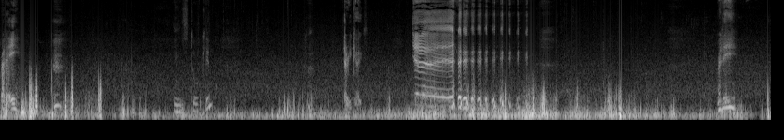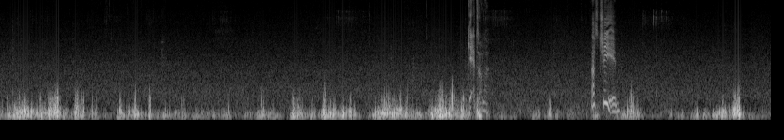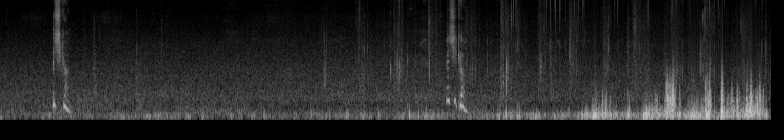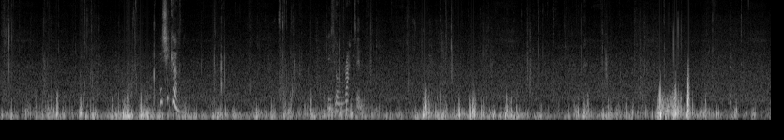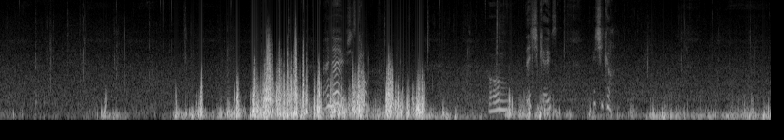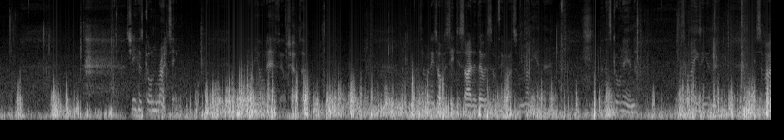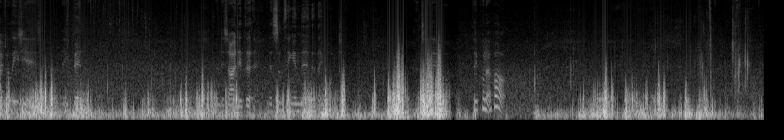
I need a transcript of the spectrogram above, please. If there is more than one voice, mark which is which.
Speaker 1: Ready? He's talking. There he goes. Yay! Ready? Get a dollar. That's cheating. Where's she gone? Where's she gone? Where's she gone? He's gone ratting. Oh, there she goes. Where's she gone? She has gone ratting in the old airfield shelter. Somebody's obviously decided there was something worth some money in there and has gone in. It's amazing, isn't it? It survived all these years. They've been and decided that there's something in there that they want. And so therefore they pull it apart.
